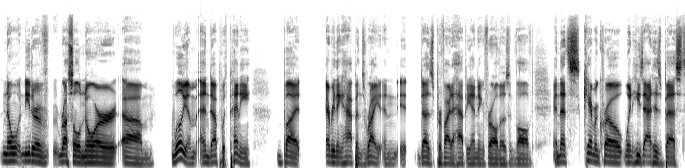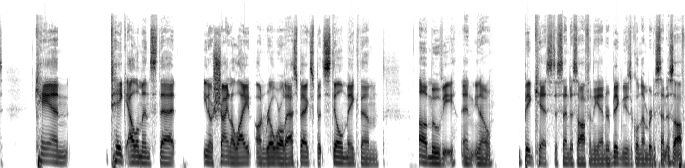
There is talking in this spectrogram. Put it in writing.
no neither of Russell nor um, William end up with Penny, but everything happens right and it does provide a happy ending for all those involved. And that's Cameron Crowe when he's at his best can take elements that you know shine a light on real world aspects but still make them a movie and you know big kiss to send us off in the end or big musical number to send us off.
